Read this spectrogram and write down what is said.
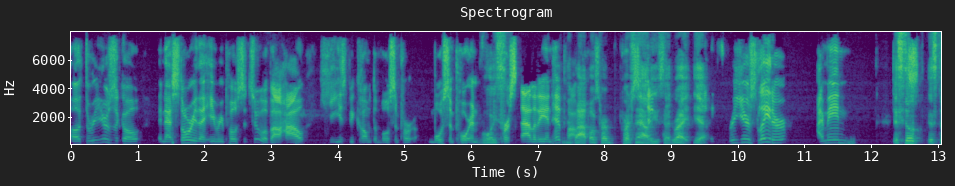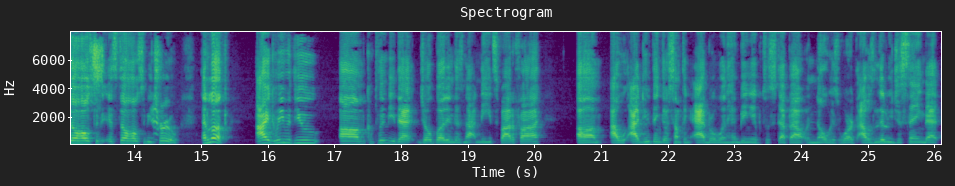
uh, three years ago in that story that he reposted too about how he's become the most impor- most important Voice. personality in hip hop. Per- personality. You said right. Yeah, And Three years later, I mean, it still it still holds to be, it still holds to be true. And look, I agree with you um, completely that Joe Budden does not need Spotify. Um, I, I do think there's something admirable in him being able to step out and know his worth. I was literally just saying that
